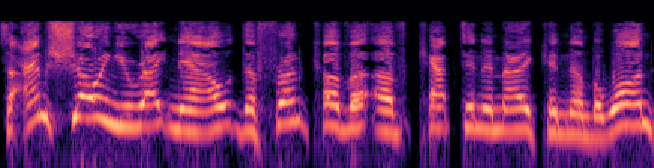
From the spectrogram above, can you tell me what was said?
So I'm showing you right now the front cover of Captain America number one,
